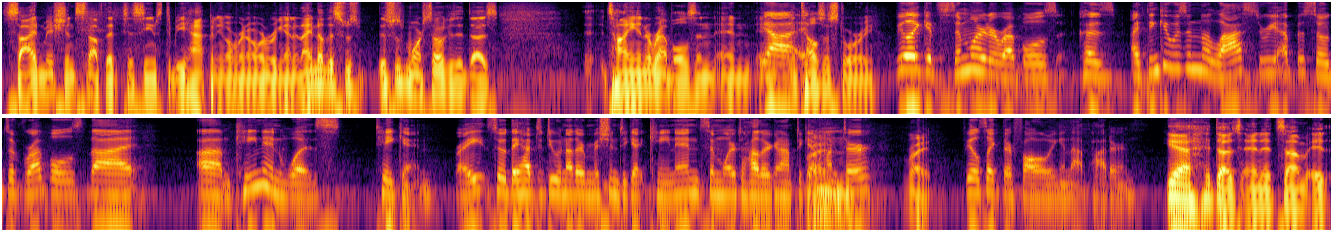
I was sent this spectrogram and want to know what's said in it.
side mission stuff that just seems to be happening over and over again. And I know this was this was more so because it does uh, tie into Rebels and and, and, Yeah, and tells a story. I feel like it's similar to Rebels because I think it was in the last three episodes of Rebels that um, Kanan was taken, right? So they had to do another mission to get Kanan, similar to how they're gonna have to get Right. Hunter. Right. Feels like they're following in that pattern. Yeah, it does, and it's um, it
